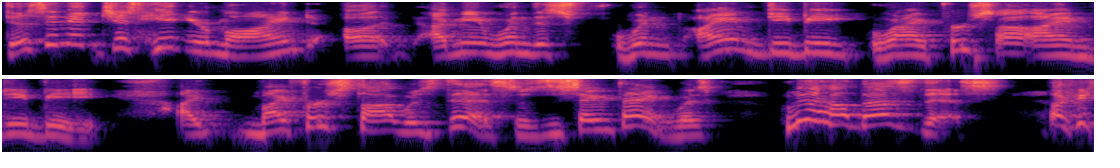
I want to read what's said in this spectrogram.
Doesn't it just hit your mind? Uh, I mean, when this, when IMDb, when I first saw IMDb, I my first thought was this: was the same thing. Was who the hell does this? I mean,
